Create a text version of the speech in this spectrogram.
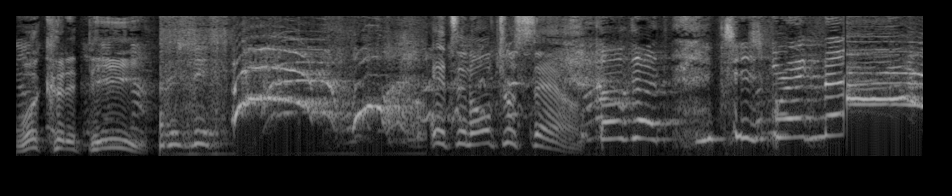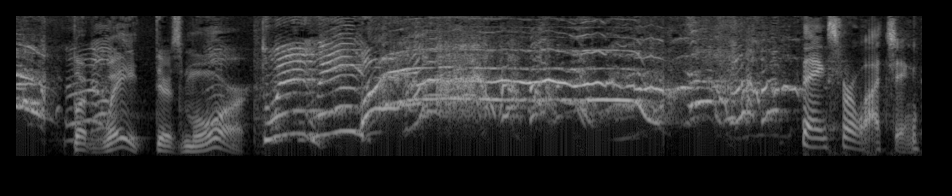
What could it be? It's an ultrasound. Oh God, she's pregnant. But wait, there's more. Twins. Thanks for watching.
